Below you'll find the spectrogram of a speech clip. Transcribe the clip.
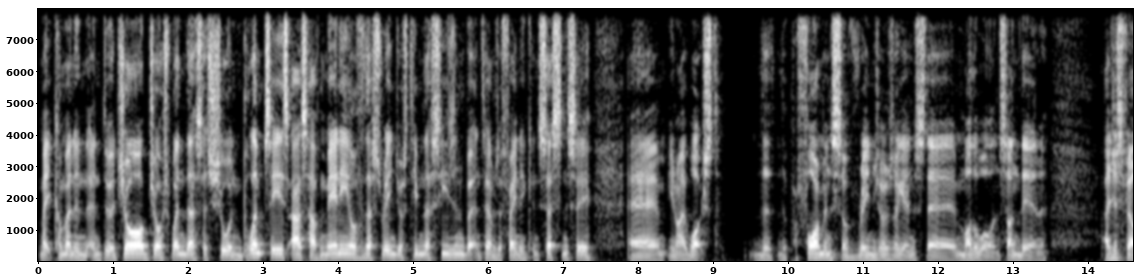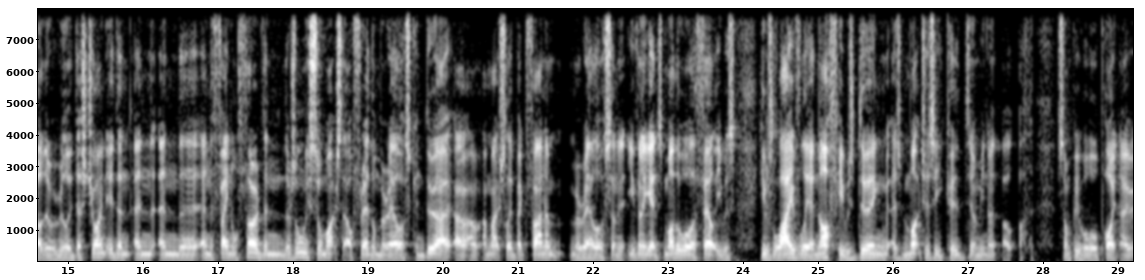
might come in and, and do a job. Josh Windass has shown glimpses, as have many of this Rangers team this season. But in terms of finding consistency, um, you know, I watched the the performance of Rangers against uh, Motherwell on Sunday, and I just felt they were really disjointed in, in, in the in the final third, and there's only so much that Alfredo Morelos can do. I, I am actually a big fan of Morelos, and even against Motherwell, I felt he was he was lively enough. He was doing as much as he could. I mean, some people will point out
